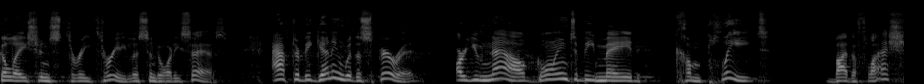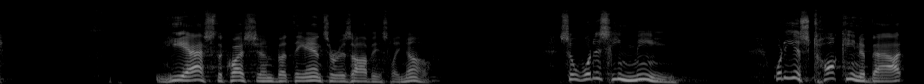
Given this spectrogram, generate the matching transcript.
Galatians 3 3, listen to what he says. After beginning with the Spirit, are you now going to be made complete by the flesh? He asked the question, but the answer is obviously no. So, what does he mean? What he is talking about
